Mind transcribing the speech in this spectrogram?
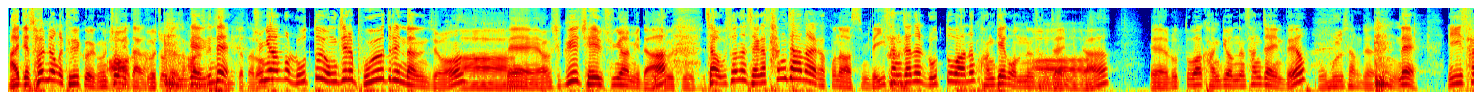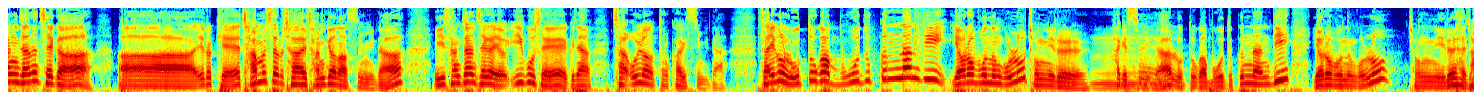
아, 이제 설명을 드릴 거예요. 그건 좀 아, 이따가. 그거 좀 이따가. 네, 아, 근데 있습니까, 따로? 중요한 건 로또 용지를 보여드린다는 점. 아. 네, 역시 그게 제일 중요합니다. 그렇죠, 그렇죠. 자, 우선은 제가 상자 하나를 갖고 나왔습니다. 이 상자는 로또와는 관계가 없는 아. 상자입니다. 네, 로또와 관계없는 상자인데요. 보물 상자네. 네, 이 상자는 제가 아, 이렇게 자물쇠로 잘 잠겨놨습니다. 이 상자는 제가 여- 이곳에 그냥 잘 올려놓도록 하겠습니다. 자, 이건 로또가 모두 끝난 뒤 열어보는 걸로 정리를 음. 하겠습니다. 네. 로또가 모두 끝난 뒤 열어보는 걸로 정리를 해죠.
